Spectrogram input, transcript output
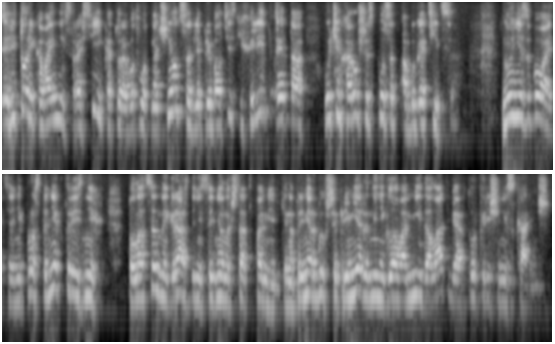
риторика войны с Россией, которая вот-вот начнется, для прибалтийских элит это очень хороший способ обогатиться. Ну, не забывайте, они просто некоторые из них полноценные граждане Соединенных Штатов Америки. Например, бывший премьер и ныне глава МИДа Латвии Артур Кришинис Каринш.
